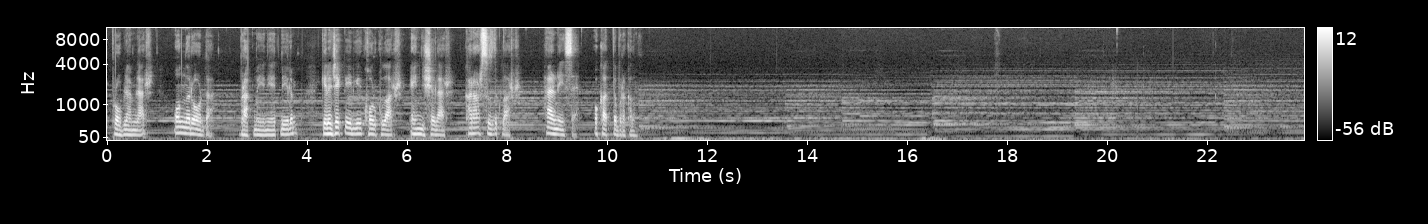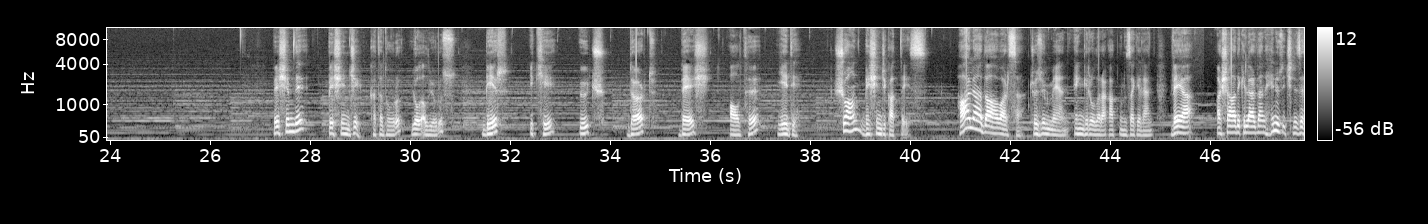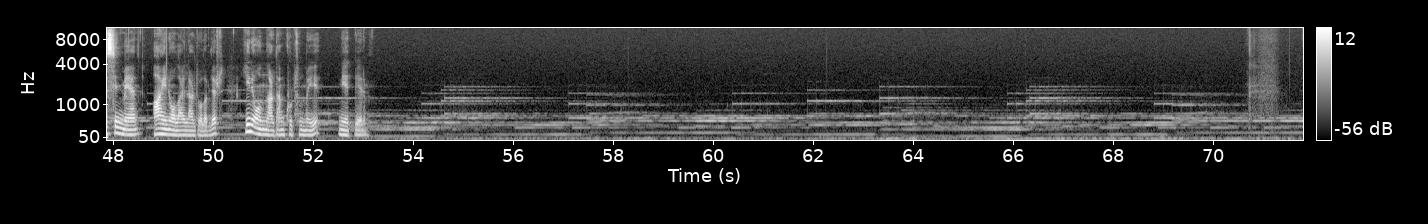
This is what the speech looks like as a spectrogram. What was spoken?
problemler onları orada bırakmayı niyetleyelim. Gelecekle ilgili korkular, endişeler, kararsızlıklar her neyse o katta bırakalım. Ve şimdi beşinci kata doğru yol alıyoruz. 1, 2, 3, 4, 5, 6, 7. Şu an 5. kattayız. Hala daha varsa çözülmeyen, engel olarak aklınıza gelen veya aşağıdakilerden henüz içinize sinmeyen aynı olaylar da olabilir. Yine onlardan kurtulmayı niyetleyelim.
